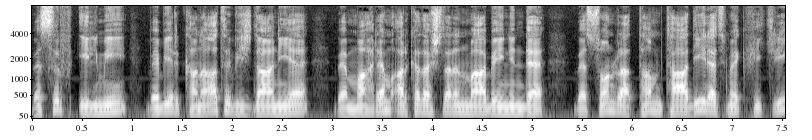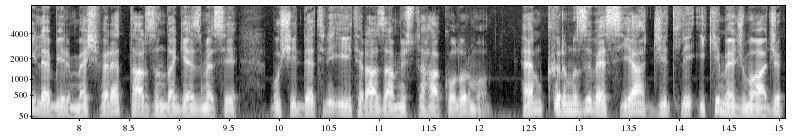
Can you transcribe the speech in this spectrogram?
ve sırf ilmi ve bir kanaat-ı vicdaniye ve mahrem arkadaşların mabeyninde ve sonra tam tadil etmek fikriyle bir meşveret tarzında gezmesi bu şiddetli itiraza müstehak olur mu? Hem kırmızı ve siyah ciltli iki mecmuacık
